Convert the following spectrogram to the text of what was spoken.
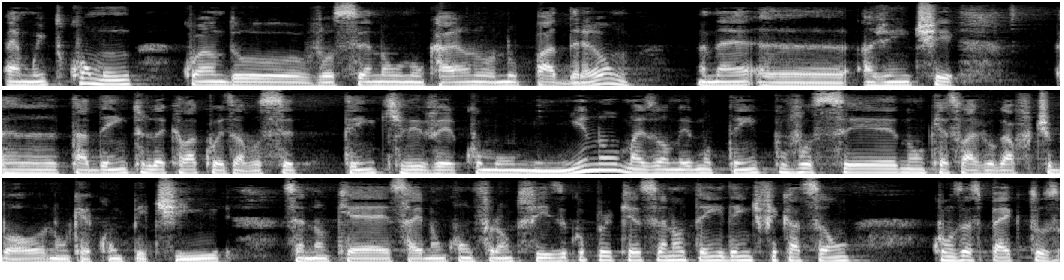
É muito comum quando você não, não cai no, no padrão, né? Uh, a gente uh, tá dentro daquela coisa, você tem que viver como um menino, mas ao mesmo tempo você não quer, sei lá, jogar futebol, não quer competir, você não quer sair num confronto físico porque você não tem identificação com os aspectos,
